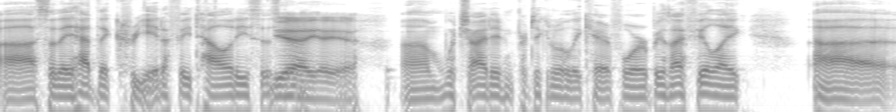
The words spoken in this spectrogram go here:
Uh, so they had to create a fatality system. Yeah, yeah, yeah. um, which I didn't particularly care for because I feel like uh,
